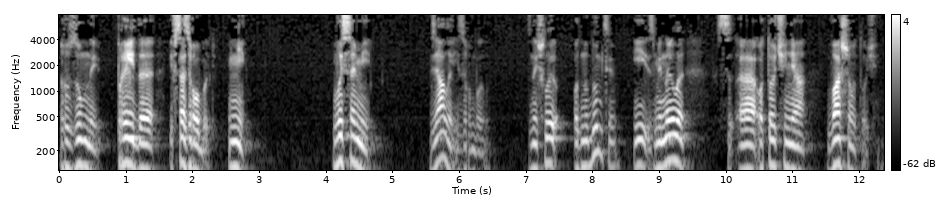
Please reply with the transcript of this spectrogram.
розумний прийде і все зробить? Ні. Ви самі взяли і зробили. Знайшли однодумців і змінили е, оточення, ваше оточення.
